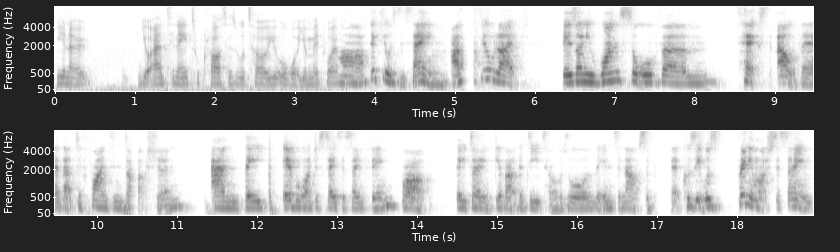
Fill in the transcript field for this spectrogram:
you know your antenatal classes will tell you or what your midwife Ah, I think it was the same. I feel like there's only one sort of um, text out there that defines induction, and they everyone just says the same thing, but they don't give out the details or the ins and outs of it because it was pretty much the same.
